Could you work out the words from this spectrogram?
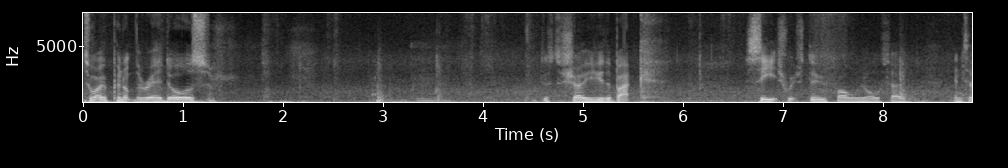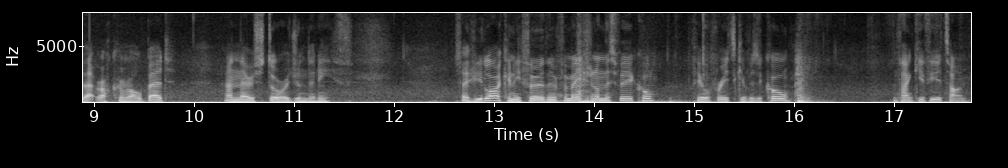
to open up the rear doors. Just to show you the back seats which do fold also into that rock and roll bed and there is storage underneath so if you'd like any further information on this vehicle, feel free to give us a call. And thank you for your time.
